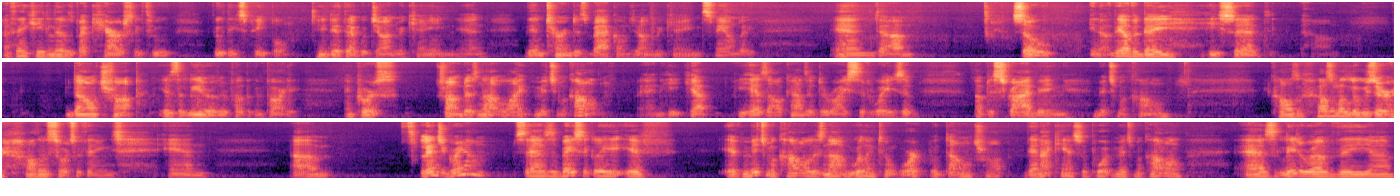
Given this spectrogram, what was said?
I think he lives vicariously through through these people. He did that with John McCain and then turned his back on John McCain's family. And um, so, you know, the other day he said um, Donald Trump is the leader of the Republican Party. And of course, Trump does not like Mitch McConnell. And he kept, he has all kinds of derisive ways of, of describing Mitch McConnell calls calls him a loser, all those sorts of things. And um, Lindsey Graham says basically, if if Mitch McConnell is not willing to work with Donald Trump, then I can't support Mitch McConnell as leader of the uh,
